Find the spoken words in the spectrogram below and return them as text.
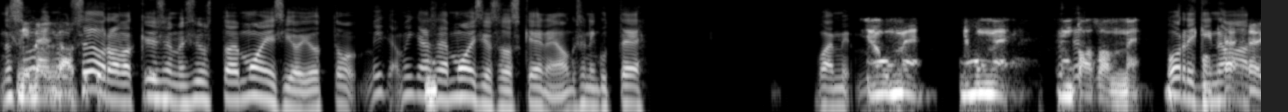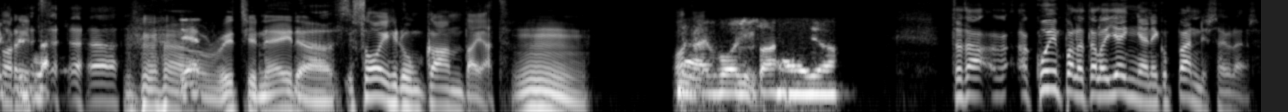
No se oli mun seuraava kysymys, just toi Moisio-juttu. Mikä, mikä se Moisio skene? Onko se niinku te? Vai mi- Se on me, se on me, on tasamme. originaattorit. Originators. soihdun kantajat? Mm. Näin voi sanoa, joo. Tota, kuinka paljon teillä on jengiä niin kuin bändissä yleensä?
